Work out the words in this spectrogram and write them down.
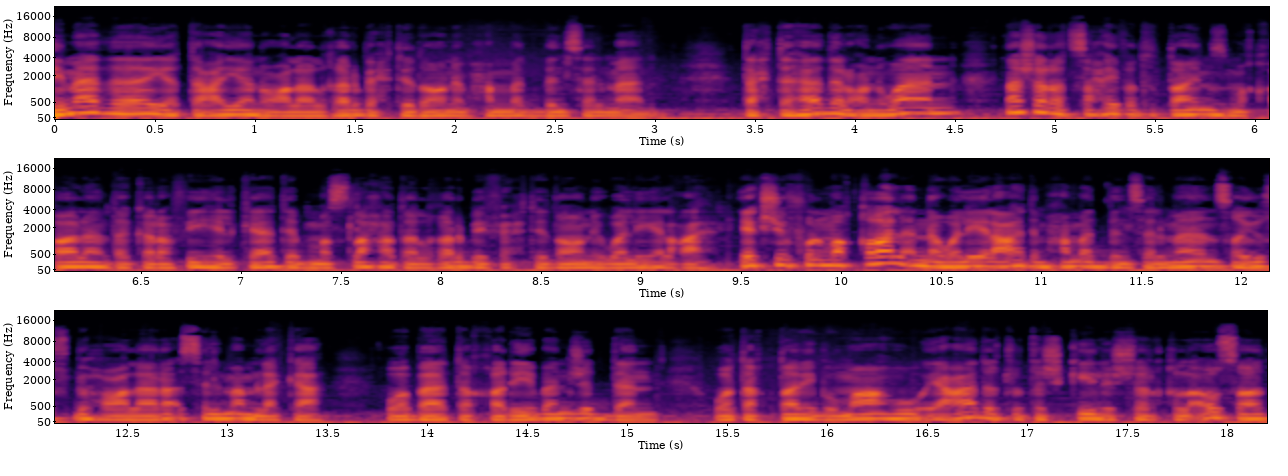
لماذا يتعين على الغرب احتضان محمد بن سلمان؟ تحت هذا العنوان نشرت صحيفة التايمز مقالا ذكر فيه الكاتب مصلحة الغرب في احتضان ولي العهد. يكشف المقال أن ولي العهد محمد بن سلمان سيصبح على رأس المملكة وبات قريبا جدا وتقترب معه إعادة تشكيل الشرق الأوسط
